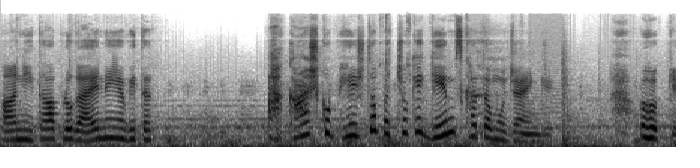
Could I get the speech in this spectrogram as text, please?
हाँ नीता आप लोग आए नहीं अभी तक। आकाश को भेज दो बच्चों के गेम्स खत्म हो जाएँगे। ओके।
